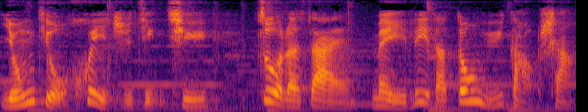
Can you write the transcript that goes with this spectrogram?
永久会址景区坐落在美丽的东屿岛上，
